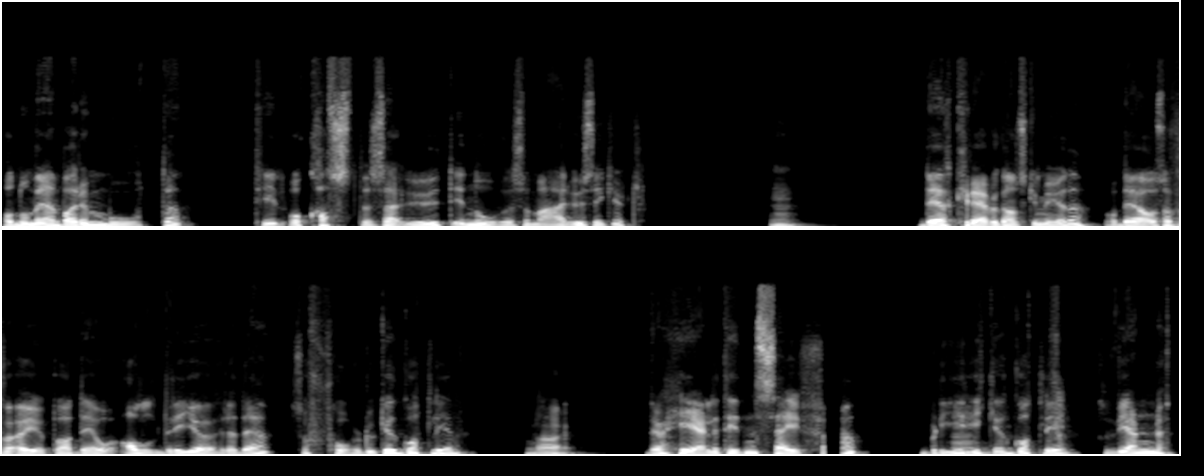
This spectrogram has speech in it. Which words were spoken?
og nummer én, bare motet til å kaste seg ut i noe som er usikkert. Mm. Det krever ganske mye, det. Og det å også få øye på at det å aldri gjøre det, så får du ikke et godt liv. Nei. Det å hele tiden safe blir mm. ikke et godt liv. Vi er nødt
